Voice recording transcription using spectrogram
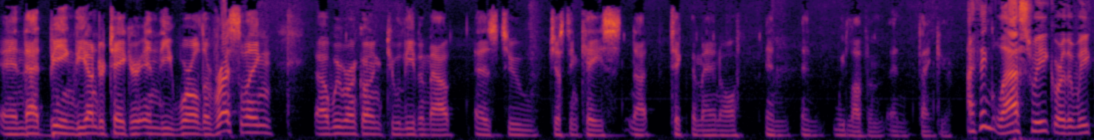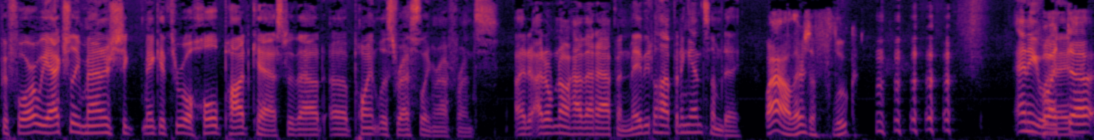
and that being the Undertaker in the world of wrestling, uh, we weren't going to leave him out as to just in case not tick the man off. And, and we love him and thank you. I think last week or the week before, we actually managed to make it through a whole podcast without a pointless wrestling reference. I, I don't know how that happened. Maybe it'll happen again someday. Wow, there's a fluke. Anyway, But uh,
